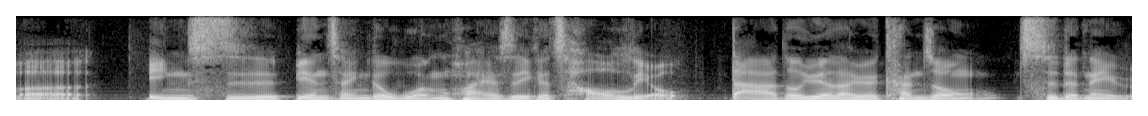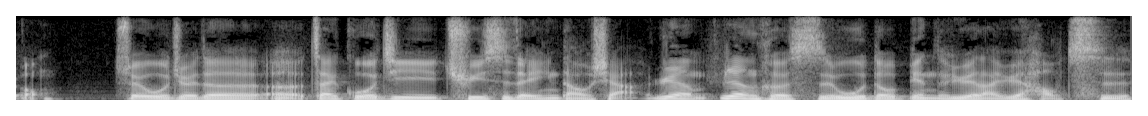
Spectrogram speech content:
呃，饮食变成一个文化，也是一个潮流，大家都越来越看重吃的内容，所以我觉得呃，在国际趋势的引导下，任任何食物都变得越来越好吃，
